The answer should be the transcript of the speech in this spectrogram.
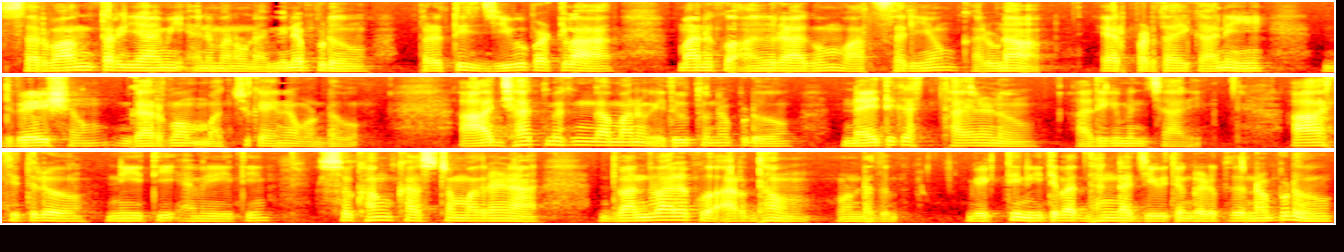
సర్వాంతర్యామి అని మనం నమ్మినప్పుడు ప్రతి జీవి పట్ల మనకు అనురాగం వాత్సల్యం కరుణ ఏర్పడతాయి కానీ ద్వేషం గర్వం మచ్చుకైనా ఉండవు. ఆధ్యాత్మికంగా మనం ఎదుగుతున్నప్పుడు నైతిక స్థాయిలను అధిగమించాలి. ఆ స్థితిలో నీతి అవినీతి సుఖం కష్టం మొదలైన ద్వంద్వాలకు అర్థం ఉండదు. వ్యక్తి నీతిబద్ధంగా జీవితం గడుపుతున్నప్పుడు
